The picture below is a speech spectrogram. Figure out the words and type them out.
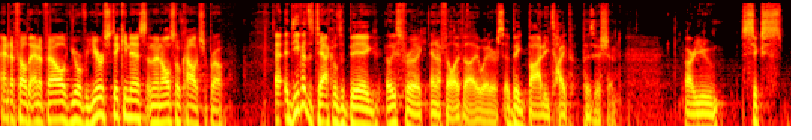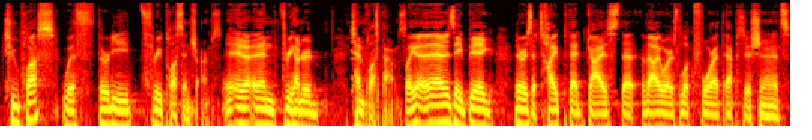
NFL to NFL, year over year stickiness, and then also college to pro. A defensive tackle is a big, at least for like NFL evaluators, a big body type position. Are you six two plus with thirty three plus inch arms and- three hundred ten plus pounds? Like that is a big. There is a type that guys that evaluators look for at that position, and it's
